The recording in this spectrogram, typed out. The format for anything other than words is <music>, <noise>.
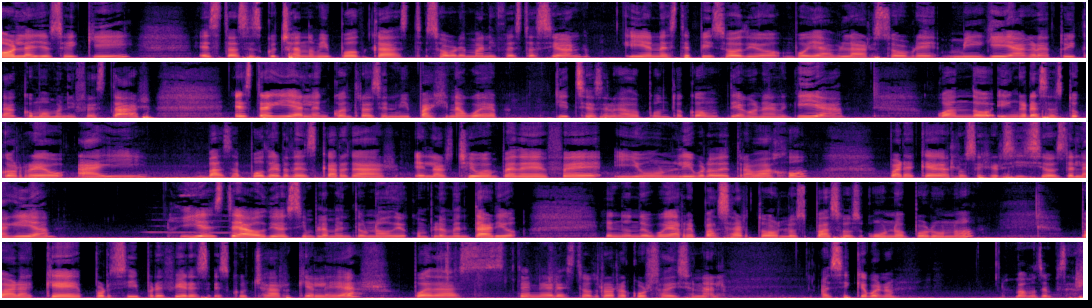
Hola, yo soy Ki. Estás escuchando mi podcast sobre manifestación y en este episodio voy a hablar sobre mi guía gratuita Cómo manifestar. Esta guía la encuentras en mi página web kitsiaselgado.com diagonal guía. Cuando ingresas tu correo ahí vas a poder descargar el archivo en PDF y un libro de trabajo para que hagas los ejercicios de la guía. Y este audio es simplemente un audio complementario en donde voy a repasar todos los pasos uno por uno para que por si prefieres escuchar que leer puedas tener este otro recurso adicional. Así que bueno, vamos a empezar.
